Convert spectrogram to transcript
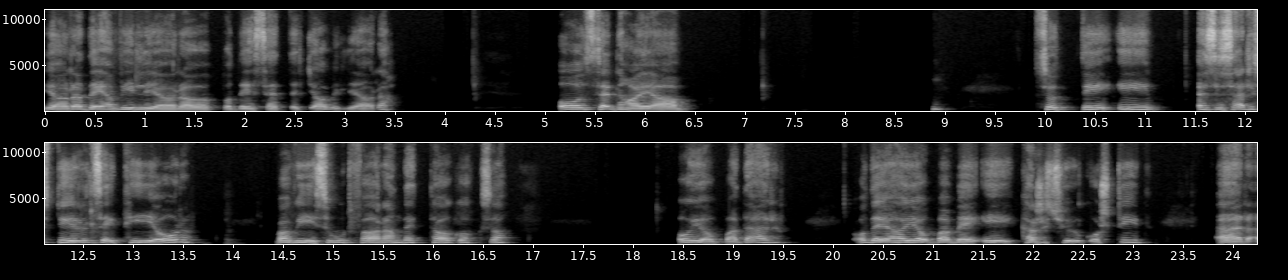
göra det jag vill göra på det sättet jag vill göra. Och sen har jag suttit i SSRs styrelse i tio år. Var vice ordförande ett tag också. Och jobbat där. Och det jag har jobbat med i kanske 20 års tid är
